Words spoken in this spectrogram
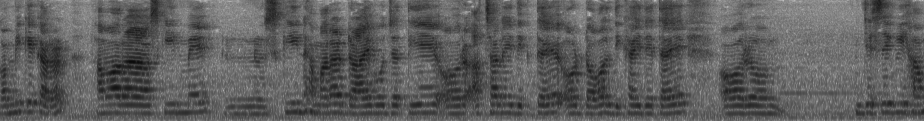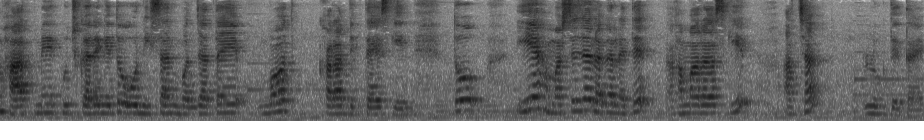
कमी के कारण हमारा स्किन में स्किन हमारा ड्राई हो जाती है और अच्छा नहीं दिखता है और डॉल दिखाई देता है और जैसे भी हम हाथ में कुछ करेंगे तो वो निशान बन जाता है, बहुत ख़राब दिखता है स्किन तो ये मॉइस्चराइजर लगाने थे हमारा स्किन अच्छा लुक देता है।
